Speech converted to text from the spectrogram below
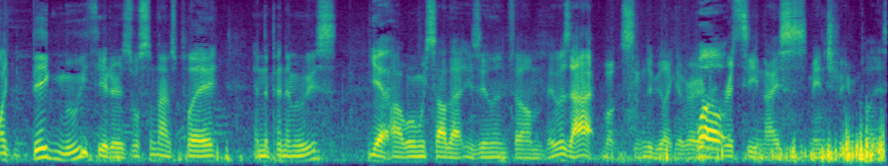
like big movie theaters will sometimes play independent movies. Yeah. Uh, when we saw that New Zealand film, it was at what seemed to be like a very Well- ritzy, nice mainstream place.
